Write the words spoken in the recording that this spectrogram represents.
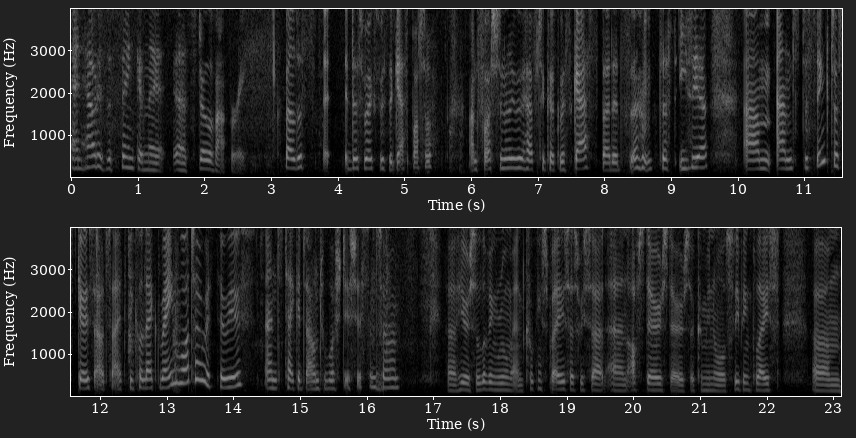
And how does the sink and the uh, stove operate? Well, this uh, this works with the gas bottle. Unfortunately, we have to cook with gas, but it's um, just easier. Um, and the sink just goes outside. We collect rainwater with the roof and take it down to wash dishes and so on. Uh, here's the living room and cooking space, as we said, and upstairs there's a communal sleeping place um,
